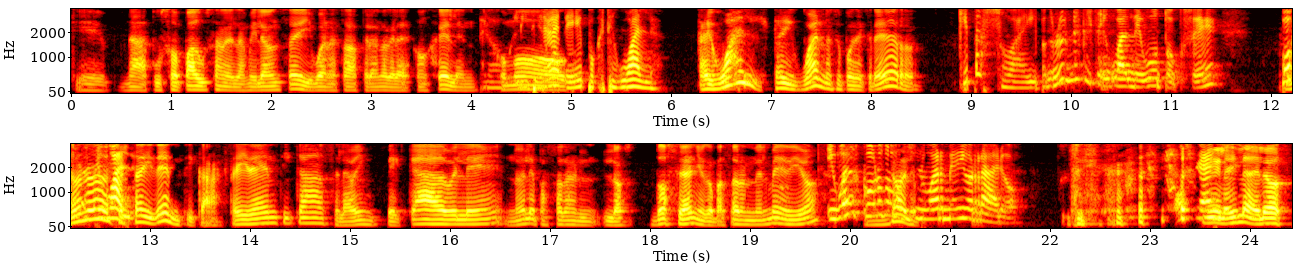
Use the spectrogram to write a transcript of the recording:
que nada, puso pausa en el 2011 y bueno, estaba esperando que la descongelen. Pero ¿Cómo? literal, ¿eh? Porque está igual. Está igual, está igual, no se puede creer. ¿Qué pasó ahí? Porque no, no es que está igual de Botox, ¿eh? No, no, está no, igual. está idéntica, está idéntica, se la ve impecable, no le pasaron los 12 años que pasaron en el medio. Igual Córdoba No es le un lugar medio raro. Sí. O sea, Vive la isla de los.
